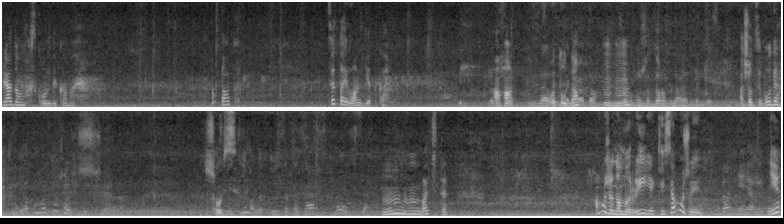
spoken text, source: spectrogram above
рядом з кондиками. Отак. Це Таїланд, дітка. Ага. Отут, да? така, да? Мгм. Це воно вже доробляє. А що це буде? Ну, я думаю, теж Щось. не дім, але хтось заказав ствол все. Угу, бачите? А може номери якісь, а може. Ні?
